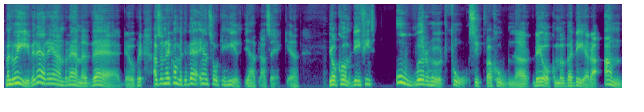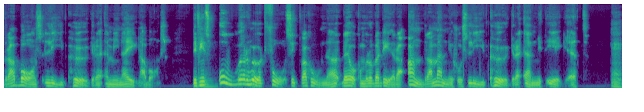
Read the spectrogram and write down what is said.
Men då är vi där igen på det här med värde. Och, alltså när det kommer till värde, en sak är helt jävla säker. Jag kom, det finns oerhört få situationer där jag kommer värdera andra barns liv högre än mina egna barns. Det finns mm. oerhört få situationer där jag kommer att värdera andra människors liv högre än mitt eget. Mm.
